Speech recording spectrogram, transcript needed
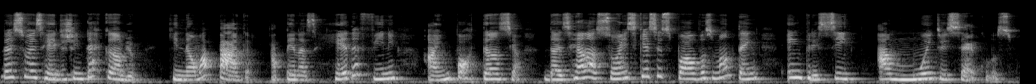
das suas redes de intercâmbio, que não apaga, apenas redefine a importância das relações que esses povos mantêm entre si há muitos séculos.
